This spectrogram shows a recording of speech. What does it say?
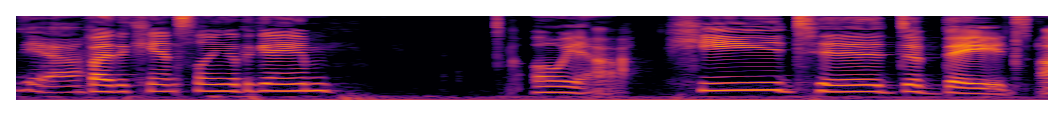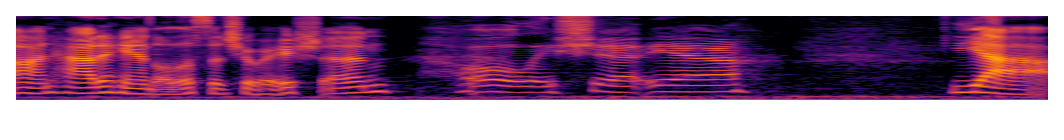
Yeah. by the canceling of the game oh yeah heated debates on how to handle the situation Holy shit. Yeah. Yeah,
